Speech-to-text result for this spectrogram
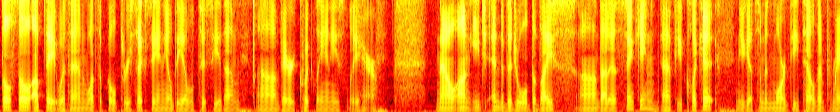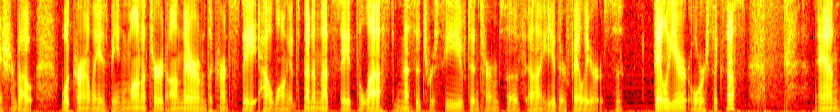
they'll still update within WhatsUp Gold 360 and you'll be able to see them uh, very quickly and easily here. Now on each individual device uh, that is syncing, if you click it, you get some more detailed information about what currently is being monitored on there, and the current state, how long it's been in that state, the last message received in terms of uh, either failure, failure or success, and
